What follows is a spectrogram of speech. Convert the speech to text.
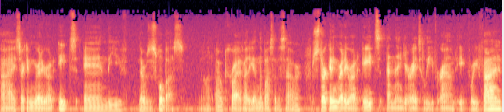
I start getting ready around eight and leave. There was a school bus. God, I would cry if I had to get in the bus at this hour. Start getting ready around 8 and then get ready to leave around 8.45.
